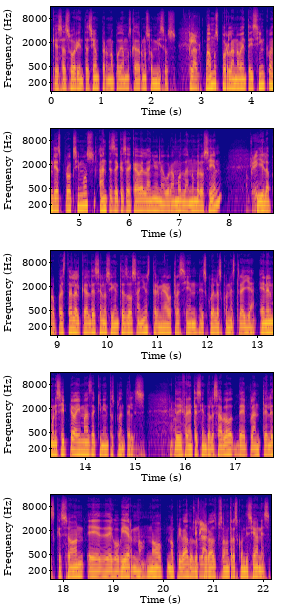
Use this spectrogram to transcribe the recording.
que esa es su orientación, pero no podemos quedarnos omisos. Claro. Vamos por la 95 en días próximos, antes de que se acabe el año inauguramos la número 100 y la propuesta del alcalde es en los siguientes dos años terminar otras 100 escuelas con estrella. En el municipio hay más de 500 planteles de diferentes índoles. Hablo de planteles que son eh, de gobierno, no, no privados. Los privados pues, son otras condiciones.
